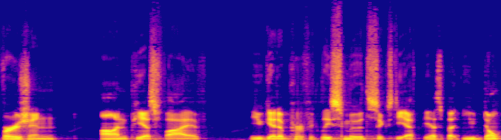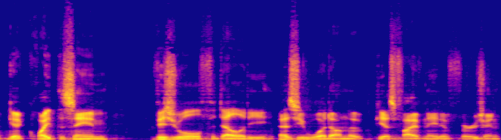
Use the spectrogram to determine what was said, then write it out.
version on PS5, you get a perfectly smooth 60 FPS, but you don't get quite the same visual fidelity as you would on the PS5 native version.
